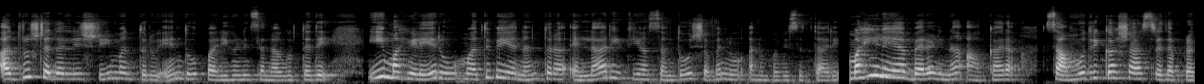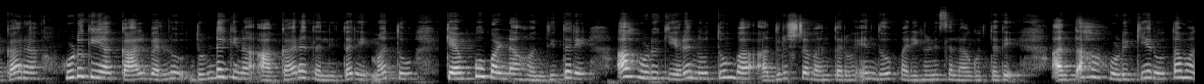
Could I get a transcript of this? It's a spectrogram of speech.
ಅದೃಷ್ಟದಲ್ಲಿ ಶ್ರೀಮಂತರು ಎಂದು ಪರಿಗಣಿಸಲಾಗುತ್ತದೆ. ಈ ಮಹಿಳೆಯರು ಮದುವೆಯ ನಂತರ ಎಲ್ಲ ರೀತಿಯ ಸಂತೋಷವನ್ನು ಅನುಭವಿಸುತ್ತಾರೆ. ಮಹಿಳೆಯ ಬೆರಳಿನ ಆಕಾರ. ಸಾಮುದ್ರಿಕ ಶಾಸ್ತ್ರದ ಪ್ರಕಾರ ಹುಡುಗಿಯ ಕಾಲ್ಬೆರಳು ದುಂಡಗಿನ ಆಕಾರದಲ್ಲಿದ್ದರೆ ಮತ್ತು ಕೆಂಪು ಬಣ್ಣ ಹೊಂದಿದ್ದರೆ ಆ ಹುಡುಗಿಯರನ್ನು ತುಂಬ ಅದೃಷ್ಟವಂತರು ಎಂದು ಪರಿಗಣಿಸಲಾಗುತ್ತದೆ. ಅಂತಹ ಹುಡುಗಿಯರು ತಮ್ಮ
